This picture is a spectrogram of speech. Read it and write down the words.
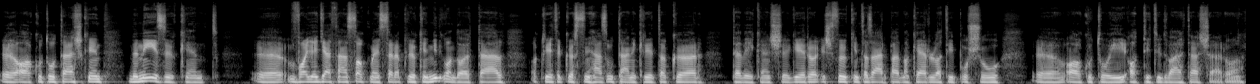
alkotótársként, de nézőként vagy egyáltalán szakmai szereplőként mit gondoltál a Krétakör Színház utáni Krétakör tevékenységéről, és főként az Árpádnak erről a típusú alkotói attitűdváltásáról?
